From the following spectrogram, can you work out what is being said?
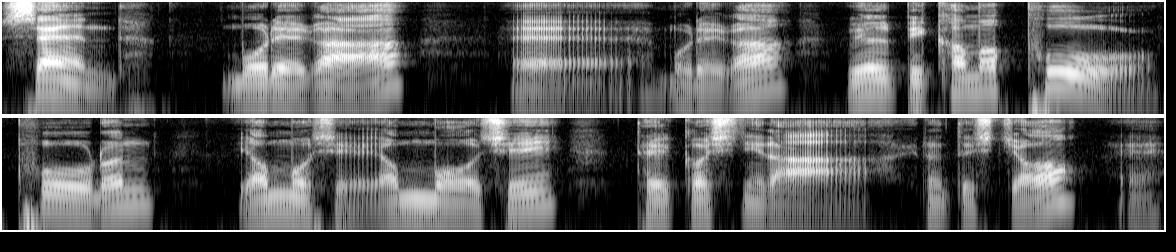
sand 모래가 에, 모래가 will become a pool. pool은 연못이에요. 연못이 될 것이니라 이런 뜻이죠. 예.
